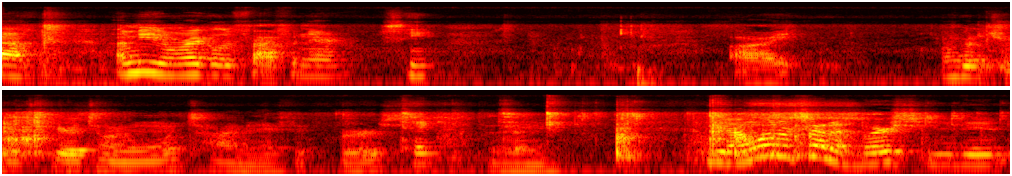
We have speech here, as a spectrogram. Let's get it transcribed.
Ah, I'm using regular five in there. See? Alright. I'm gonna try Spiritomb one more time, and if it bursts, Take- then Dude, I want to try to burst you, dude.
